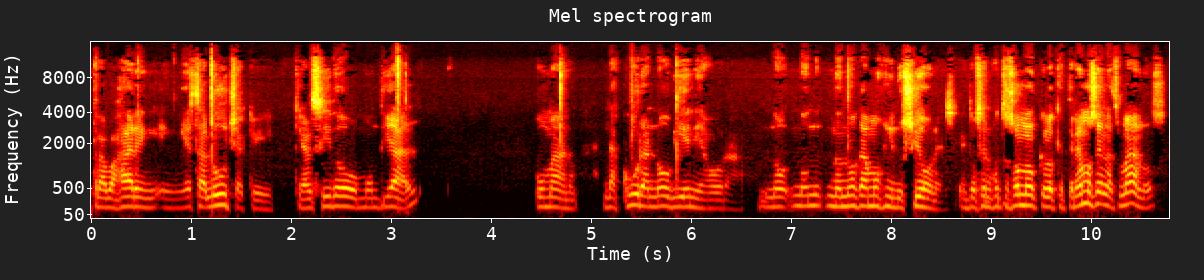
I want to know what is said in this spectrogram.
trabajar en, esa lucha que, ha sido mundial, humano. La cura no viene ahora, no, no, no, no hagamos ilusiones. Entonces nosotros somos los que tenemos en las manos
